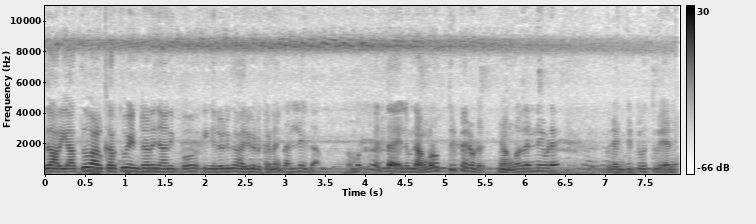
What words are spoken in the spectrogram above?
ഇത് അറിയാത്ത ആൾക്കാർക്ക് വേണ്ടിയിട്ടാണ് ഞാനിപ്പോൾ ഇങ്ങനെ ഒരു കാര്യം എടുക്കണേ. നല്ല ഇതാ. നമുക്ക് എന്തായാലും ഞങ്ങൾ ഒത്തിരി പേരോട് ഞങ്ങൾ തന്നെ ഇവിടെ ഒരു അഞ്ചെട്ട് പത്ത് പേരെ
